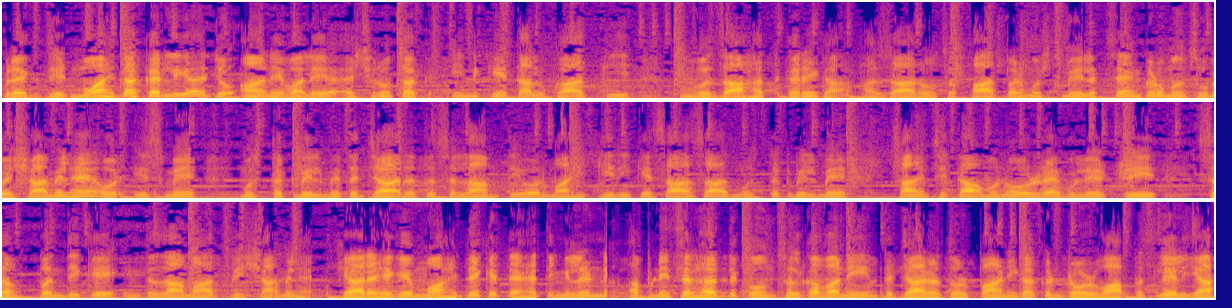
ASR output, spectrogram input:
ब्रेग्जिट मुआहिदा कर लिया, जो आने वाले अशरों तक इनके ताल्लुकात की वजाहत करेगा। हज़ारों सफात पर मुश्तमिल सैकड़ों मंसूबे शामिल हैं और इसमें मुस्तबिल में तजारत, सलामती और माहीगीरी के साथ साथ मुस्तबिल में साइंसी ताउन और रेगुलेटरी सफबंदी के इंतज़ाम भी शामिल है। क्या रहेगा माहदे के तहत इंग्लैंड ने अपनी सरहद कौंसल कवानीन तजारत और पानी का कंट्रोल वापस ले लिया।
